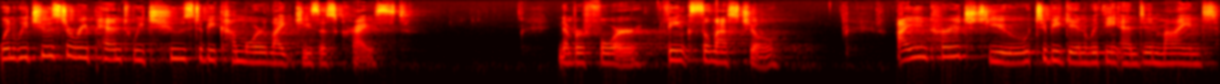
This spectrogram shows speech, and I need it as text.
When we choose to repent, we choose to become more like Jesus Christ. Number four, think celestial. I encouraged you to begin with the end in mind.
